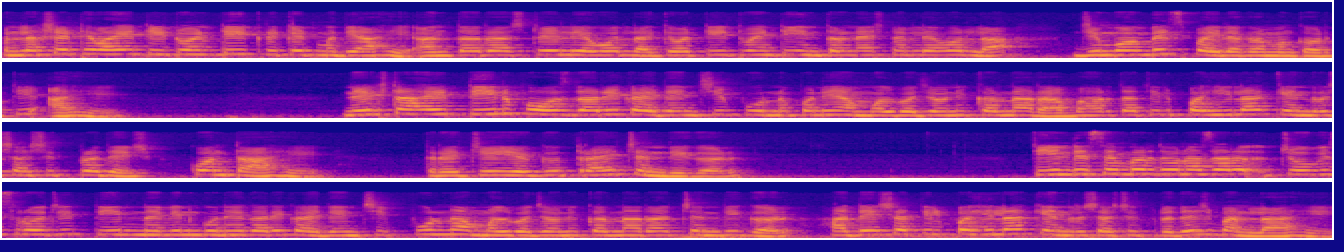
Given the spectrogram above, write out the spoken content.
पण लक्षात ठेवा ही टी ट्वेंटी क्रिकेटमध्ये आहे. आंतरराष्ट्रीय लेवलला किंवा टी ट्वेंटी इंटरनॅशनल लेवलला झिम्बाब्वेच पहिल्या क्रमांकावरती आहे. नेक्स्ट आहे तीन फौजदारी कायद्यांची पूर्णपणे अंमलबजावणी करणारा भारतातील पहिला केंद्रशासित प्रदेश कोणता आहे? तर याचे योग्य उत्तर आहे चंदीगड तीन डिसेंबर दोन हजार चोवीस रोजी तीन नवीन गुन्हेगारी कायद्यांची पूर्ण अंमलबजावणी करणारा चंदीगड हा देशातील पहिला केंद्रशासित प्रदेश बनला आहे.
